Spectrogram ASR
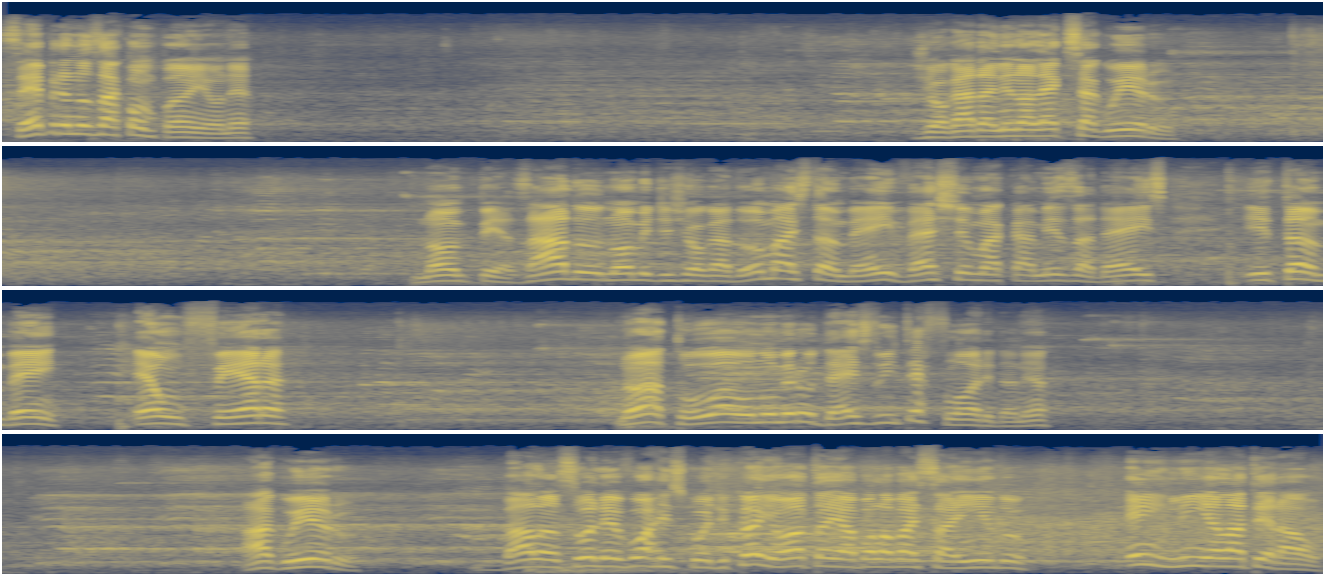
Sempre nos acompanham, né? Jogada ali no Alex Agüero. Nome pesado, nome de jogador, mas também veste uma camisa 10 e também é um fera. Não à toa o número 10 do Interflórida, né? Agüero Balançou, levou, arriscou de canhota e a bola vai saindo em linha lateral.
